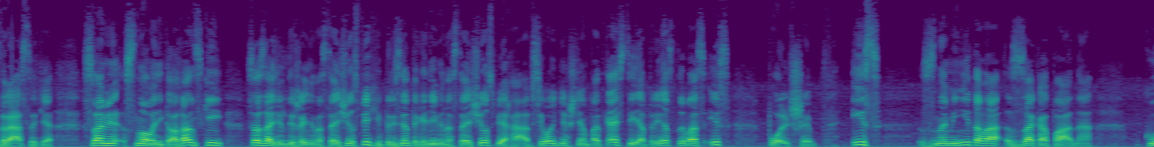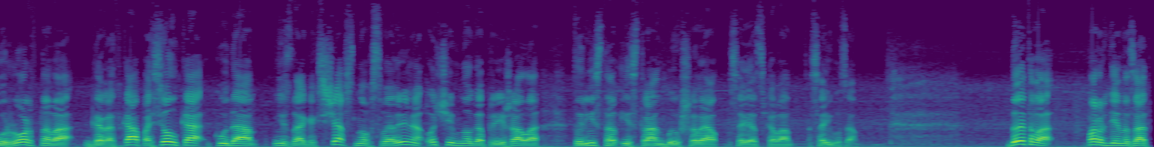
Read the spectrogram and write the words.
Здравствуйте! С вами снова Николай Танский, создатель движения «Настоящий успех» и президент Академии «Настоящего успеха». А в сегодняшнем подкасте я приветствую вас из Польши, из знаменитого Закопана, курортного городка, поселка, куда, не знаю, как сейчас, но в свое время очень много приезжало туристов из стран бывшего Советского Союза. До этого, пару дней назад,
